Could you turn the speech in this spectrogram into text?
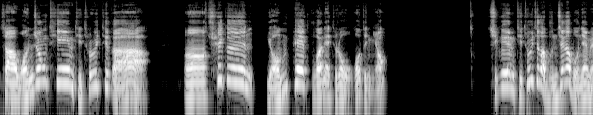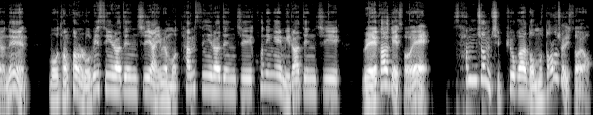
자, 원정팀 디트로이트가 어, 최근 연패 구간에 들어오거든요. 지금 디트로이트가 문제가 뭐냐면은 뭐 덩컨 로빈슨이라든지 아니면 뭐 탐슨이라든지 커닝햄이라든지 외곽에서의 3점 지표가 너무 떨어져 있어요.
